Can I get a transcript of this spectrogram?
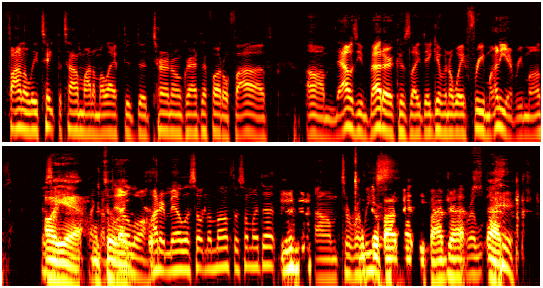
finally take the time out of my life to, to turn on Grand Theft Auto Five. Um, that was even better because like they're giving away free money every month. It's oh like, yeah, like Until a mil like, or a hundred mil or something a month or something like that. Mm-hmm. Um, to release Five Fantasy Five drops. Re- uh,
